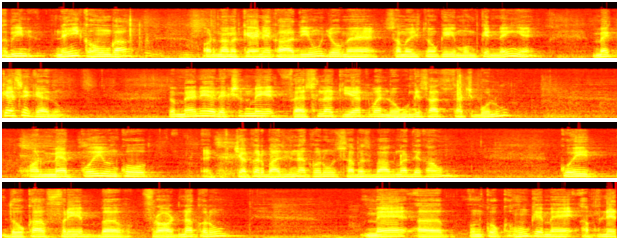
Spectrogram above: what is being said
कभी नहीं कहूँगा और ना मैं कहने का आदि हूँ जो मैं समझता हूँ कि ये मुमकिन नहीं है। मैं कैसे कह दूँ? तो मैंने इलेक्शन में फैसला किया कि मैं लोगों के साथ सच बोलूँ और मैं कोई उनको चक्करबाजी ना करूँ, सबस बाग ना दिखाऊँ। कोई धोखा फ्रेब फ्रॉड ना करूँ। मैं आ, उनको कहूँ कि मैं अपने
